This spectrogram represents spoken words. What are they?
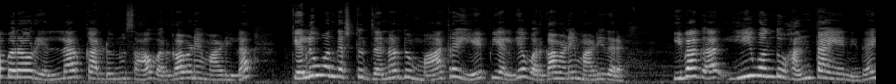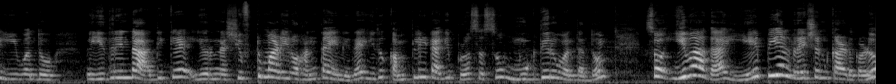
ಬರೋರು ಎಲ್ಲರ ಕಾರ್ಡನ್ನು ಸಹ ವರ್ಗಾವಣೆ ಮಾಡಿಲ್ಲ. ಕೆಲವೊಂದಷ್ಟು ಜನರದು ಮಾತ್ರ ಎ ಪಿ ಎಲ್ಗೆ ವರ್ಗಾವಣೆ ಮಾಡಿದ್ದಾರೆ. ಇವಾಗ ಈ ಒಂದು ಹಂತ ಏನಿದೆ, ಈ ಒಂದು ಇದರಿಂದ ಅದಕ್ಕೆ ಇವ್ರನ್ನ ಶಿಫ್ಟ್ ಮಾಡಿರೋ ಹಂತ ಏನಿದೆ, ಇದು ಕಂಪ್ಲೀಟ್ ಆಗಿ ಪ್ರೋಸೆಸ್ಸು ಮುಗ್ದಿರುವಂಥದ್ದು ಸೊ ಇವಾಗ ಎ ಪಿ ಎಲ್ ರೇಷನ್ ಕಾರ್ಡ್ಗಳು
